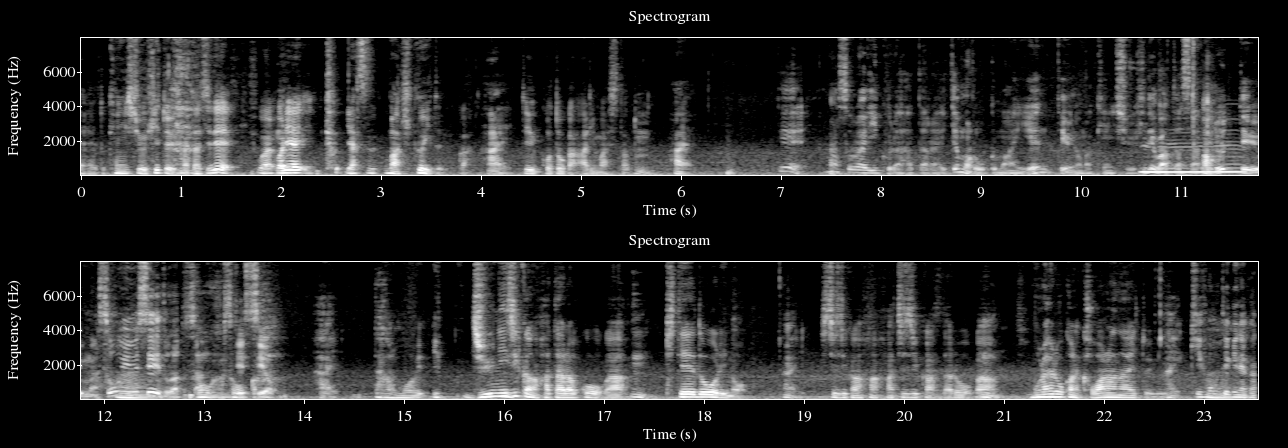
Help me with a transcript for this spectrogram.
えーと、研修費という形で割合安、まあ、低いというか、はい、ということがありましたと。うん、はい、で、まあ、それはいくら働いても6万円っていうのが研修費で渡されるっていう、まあ、そういう制度だったんですよ。はい、だからもう12時間働こうが、うん、規定通りの7時間半8時間だろうが、うん、もらえるお金変わらないという、はい、基本的な考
